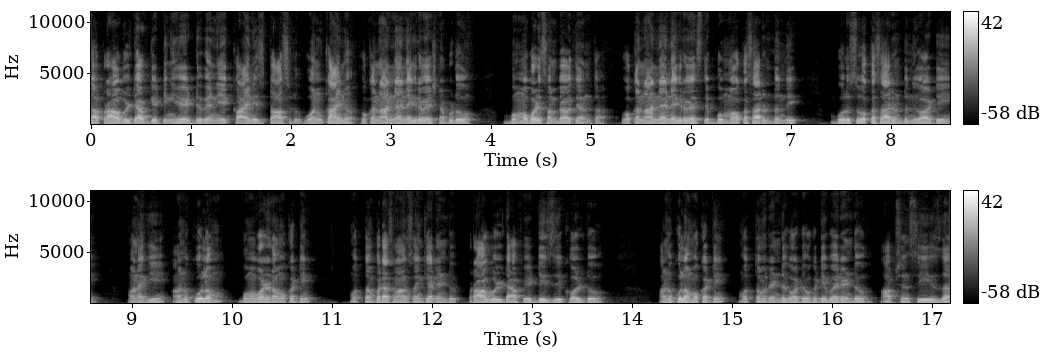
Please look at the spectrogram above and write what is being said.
the probability of getting head when a coin is tossed. One coin ఒక నాణ్యాన్ని ఎగరవేసినప్పుడు బొమ్మ పడే సంభావ్యత ఎంత? ఒక నాణ్యాన్ని ఎగరవేస్తే బొమ్మ ఒకసారి ఉంటుంది బొరుసు ఒకసారి ఉంటుంది కాబట్టి మనకి అనుకూలం బొమ్మ పడడం ఒకటి మొత్తం పర్యాసనాల సంఖ్య రెండు. Probability of head is equal to అనుకూలం ఒకటి మొత్తం రెండు కాబట్టి ఒకటి బై రెండు. Option C is the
